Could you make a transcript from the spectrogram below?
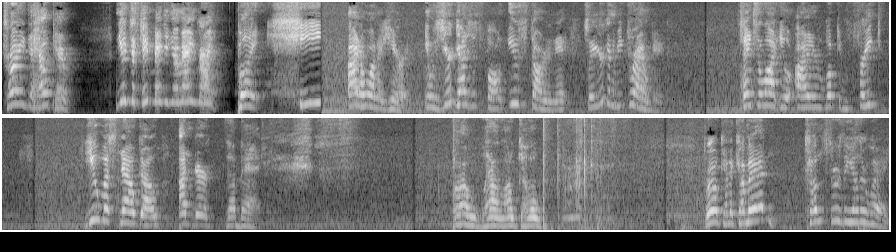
trying to help him. You just keep making him angry. But he. I don't want to hear it. It was your guys' fault. You started it, so you're going to be grounded. Thanks a lot, you iron looking freak. You must now go under the bed. Oh, well, I'll go. Bro, can I come in? Come through the other way.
